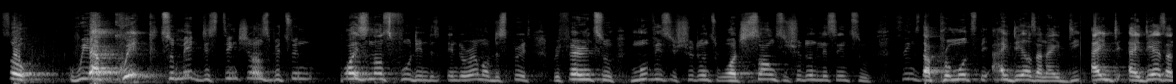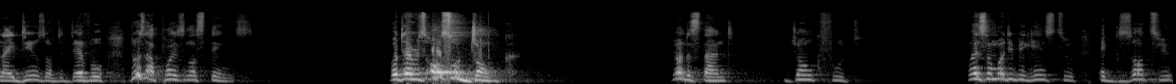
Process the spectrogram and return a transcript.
So we are quick to make distinctions between poisonous food in the, in the realm of the spirit, referring to movies you shouldn't watch, songs you shouldn't listen to, things that promote the ideals and ide- ideas and ideals of the devil. Those are poisonous things. But there is also junk. Do you understand? Junk food. When somebody begins to exhort you,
